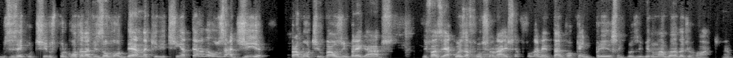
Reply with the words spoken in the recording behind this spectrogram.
dos executivos por conta da visão moderna que ele tinha, até da ousadia para motivar os empregados de fazer a coisa funcionar. Isso é fundamental em qualquer empresa, inclusive numa banda de rock. Né?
